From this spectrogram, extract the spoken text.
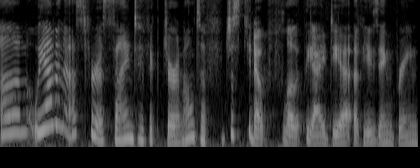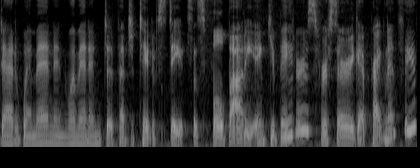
Um, we haven't asked for a scientific journal to f- just, you know, float the idea of using brain dead women and women in vegetative states as full body incubators for surrogate pregnancies.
